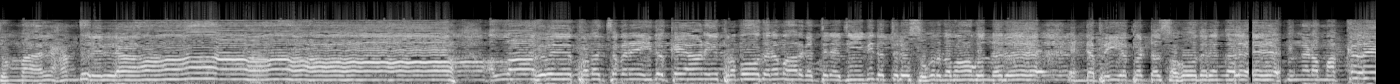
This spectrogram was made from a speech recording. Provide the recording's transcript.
ചുമ്മാ അൽഹമില്ല പടച്ചവനെ ഇതൊക്കെയാണ് ഈ പ്രബോധന മാർഗത്തിലെ ജീവിതത്തിൽ സുഹൃതമാകുന്നത്. എന്റെ പ്രിയപ്പെട്ട സഹോദരങ്ങളെ നിങ്ങളുടെ മക്കളെ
